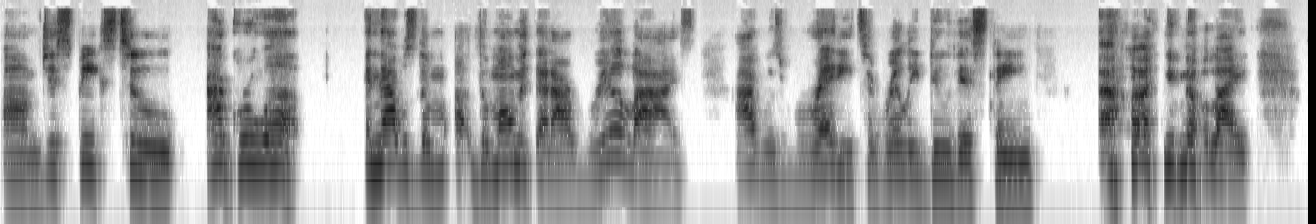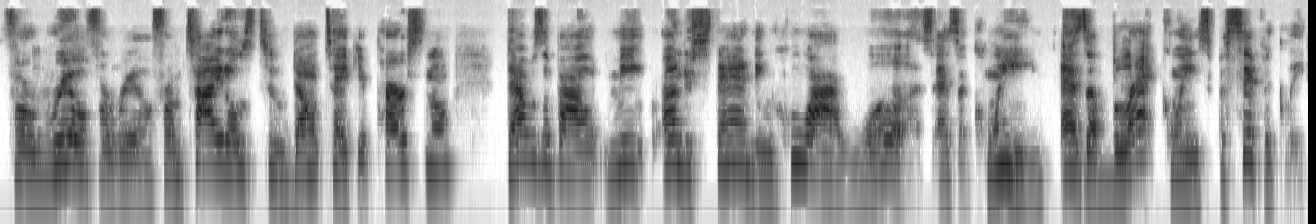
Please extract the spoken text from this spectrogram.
um, just speaks to I grew up. And that was the, uh, the moment that I realized I was ready to really do this thing. Uh, you know, like for real, for real, from titles to don't take it personal. that was about me understanding who I was as a queen, as a black queen specifically,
